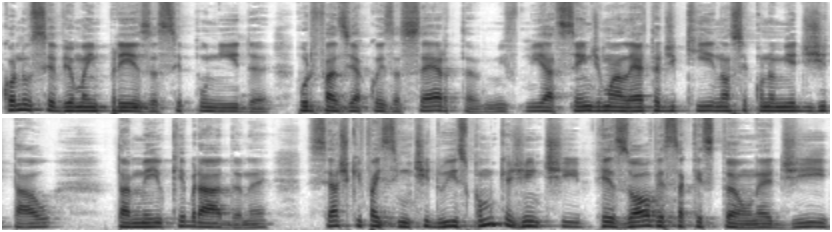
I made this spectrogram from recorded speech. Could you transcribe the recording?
quando você vê uma empresa ser punida por fazer a coisa certa, me, me acende um alerta de que nossa economia digital tá meio quebrada, né? Você acha que faz sentido isso? Como que a gente resolve essa questão, né? De,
